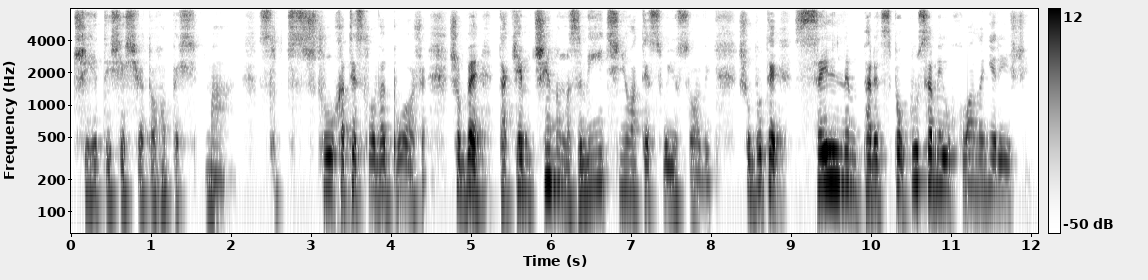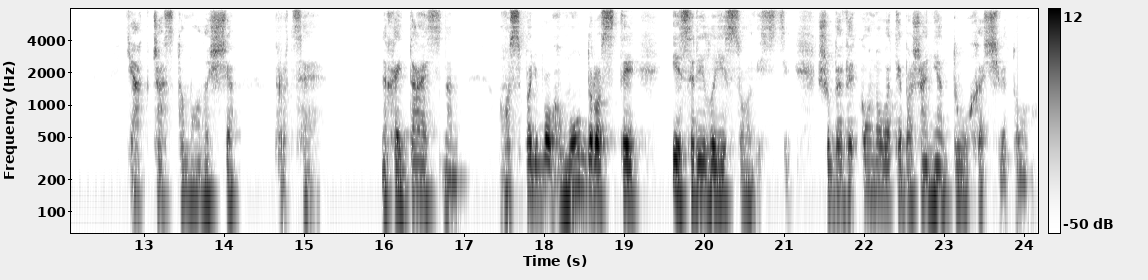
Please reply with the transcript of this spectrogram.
вчитися Святого Письма, слухати Слово Боже, щоб таким чином зміцнювати свою совість, щоб бути сильним перед спокусами і ухвалення рішень. Як часто молишся про це? Нехай дасть нам Господь Бог мудрости і зрілої совісті, щоб виконувати бажання Духа Святого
